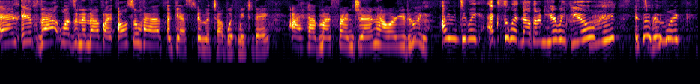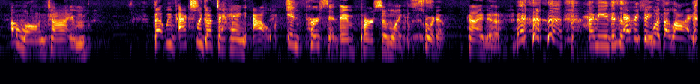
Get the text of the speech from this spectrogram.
And if that wasn't enough, I also have a guest in the tub with me today. I have my friend Jen. How are you doing? I'm doing excellent now that I'm here with you. Right? It's been like a long time that we've actually got to hang out In person. in person like this. Sort of. Kind of. I mean, this is Everything was actually- a lie.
